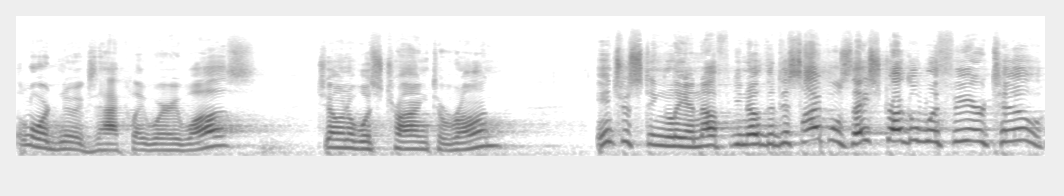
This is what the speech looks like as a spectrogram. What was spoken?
The Lord knew exactly where he was. Jonah was trying to run. Interestingly enough, you know, the disciples, they struggled with fear too.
